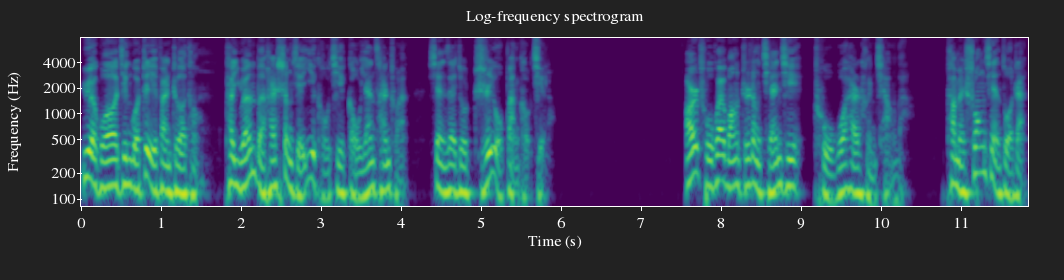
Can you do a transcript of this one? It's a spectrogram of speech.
越国经过这一番折腾，他原本还剩下一口气苟延残喘，现在就只有半口气了。而楚怀王执政前期，楚国还是很强的，他们双线作战，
